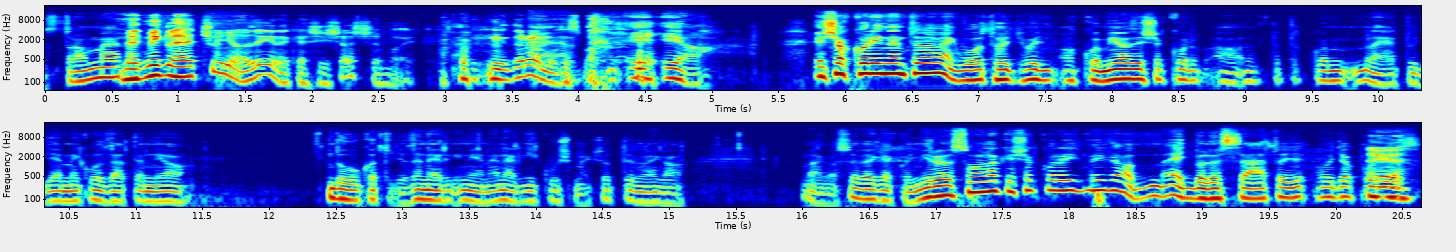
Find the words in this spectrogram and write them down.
Strammer. Meg még lehet csúnya az énekes is, az se baj. Mint a Ramonesban. I- ja. És akkor innentől már megvolt, hogy, hogy akkor mi az, és akkor, a, tehát akkor lehet ugye még hozzátenni a dolgokat, hogy az energi, milyen energikus, meg stb. meg a, meg a szövegek, hogy miről szólnak, és akkor így, így egyből összeállt, hogy, hogy akkor Igen. ez,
